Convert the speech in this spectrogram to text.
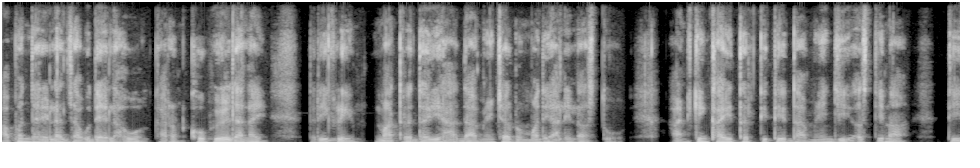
आपण धैर्याला जाऊ द्यायला हवं कारण खूप वेळ झाला आहे तर इकडे मात्र धैर्य हा दामिनीच्या रूममध्ये आलेला असतो. आणखीन काही तर तिथे दामिनी जी असते ना ती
